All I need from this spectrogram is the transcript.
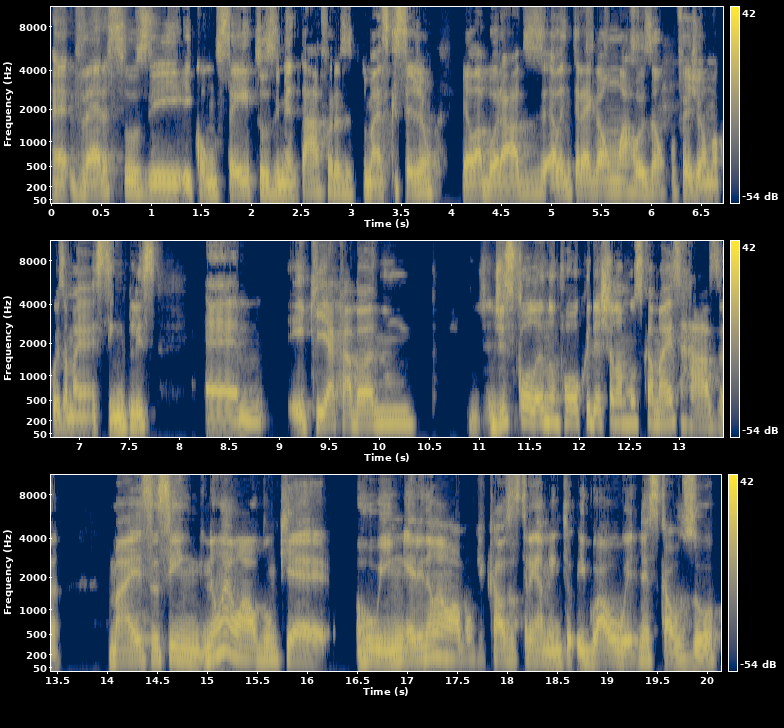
é, versos e, e conceitos e metáforas e tudo mais que sejam elaborados. Ela entrega um arrozão com feijão, uma coisa mais simples, é, e que acaba num- descolando um pouco e deixando a música mais rasa. Mas, assim, não é um álbum que é ruim, ele não é um álbum que causa estranhamento igual o Witness causou,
